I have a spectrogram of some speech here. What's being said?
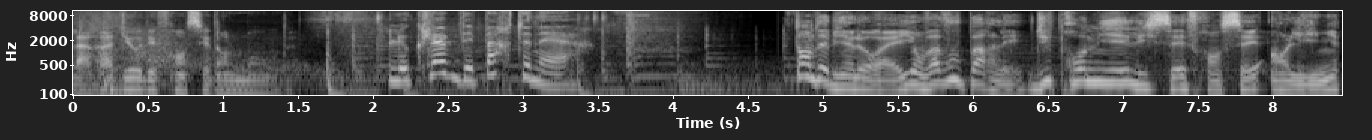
la radio des Français dans le monde. Le club des partenaires. Tendez bien l'oreille, on va vous parler du premier lycée français en ligne,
